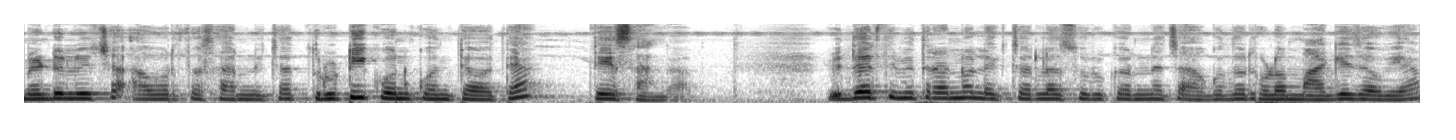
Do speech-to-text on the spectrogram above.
मेंडोलीच्या आवर्त सारणीच्या त्रुटी कोणकोणत्या होत्या ते सांगा. विद्यार्थी मित्रांनो लेक्चरला सुरू करण्याच्या अगोदर थोडं मागे जाऊया.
